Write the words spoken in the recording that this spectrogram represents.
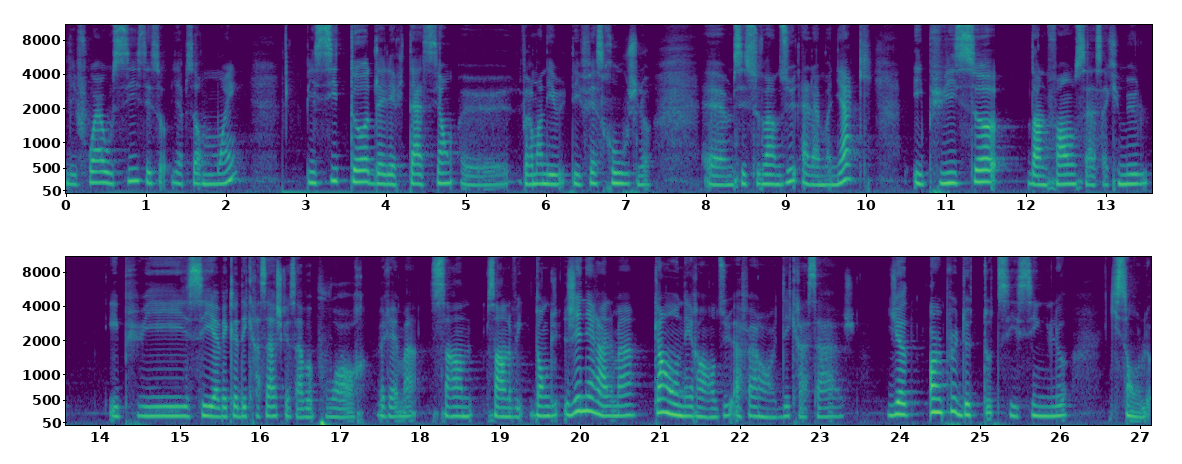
des fois aussi, c'est ça, il absorbe moins. Puis si tu as de l'irritation, euh, vraiment des, fesses rouges, là, c'est souvent dû à l'ammoniaque. Et puis ça, dans le fond, ça s'accumule et puis, c'est avec le décrassage que ça va pouvoir vraiment s'enlever. Donc, généralement, quand on est rendu à faire un décrassage, il y a un peu de tous ces signes-là qui sont là.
